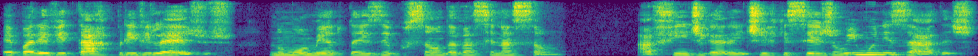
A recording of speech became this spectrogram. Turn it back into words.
é para evitar privilégios no momento da execução da vacinação, a fim de garantir que sejam imunizadas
